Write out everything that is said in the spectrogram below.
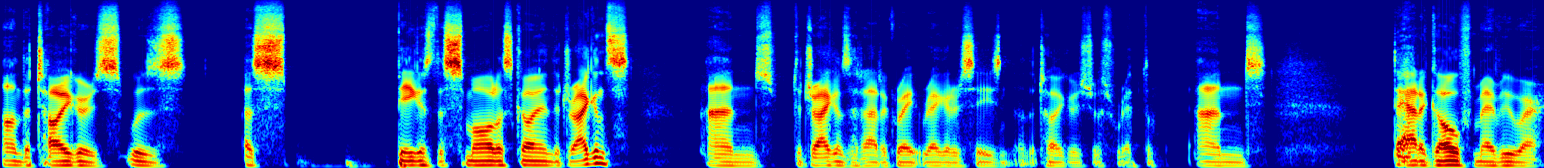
on the Tigers was as big as the smallest guy in the Dragons, and the Dragons had had a great regular season, and the Tigers just ripped them, and they had a go from everywhere,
